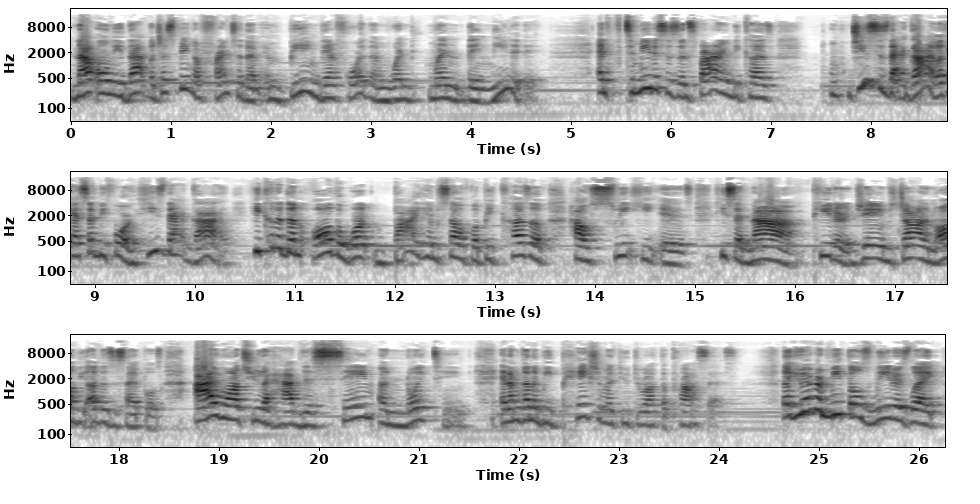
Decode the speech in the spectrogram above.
Not only that but just being a friend to them and being there for them when when they needed it. And to me this is inspiring because Jesus is that guy. Like I said before, he's that guy. He could have done all the work by himself, but because of how sweet he is, he said, Nah, Peter, James, John, and all the other disciples, I want you to have this same anointing, and I'm going to be patient with you throughout the process. Like, you ever meet those leaders like,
